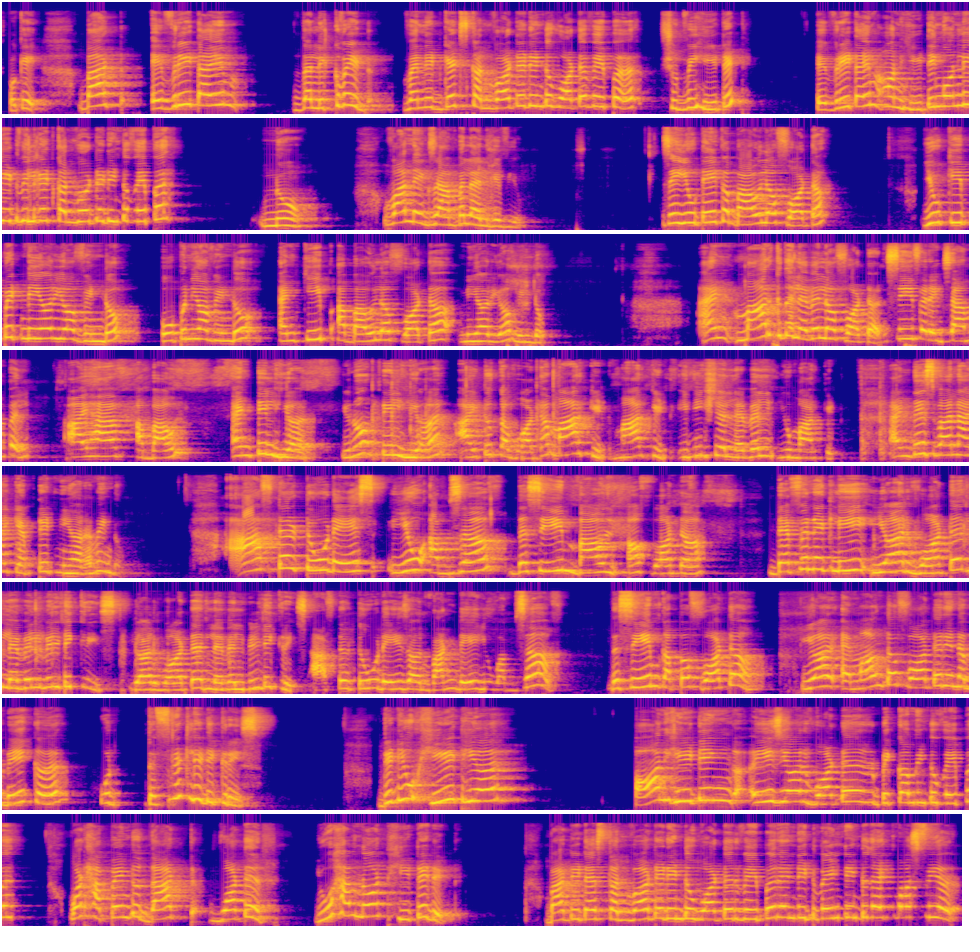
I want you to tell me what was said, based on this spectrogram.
Okay, but every time the liquid, when it gets converted into water vapor, should we heat it? Every time on heating only, it will get converted into vapor? No. One example I'll give you Say you take a bowl of water, you keep it near your window, open your window and keep a bowl of water near your window. And mark the level of water. Say for example, I have a bowl and till here, you know, till here I took a water, mark it, mark it, initial level you mark it. And this one I kept it near a window after two days you observe the same bowl of water definitely your water level will decrease. Your water level will decrease. After two days or one day you observe the same cup of water. Your amount of water in a beaker would definitely decrease. Did you heat here? On heating is your water become into vapor? What happened to that water? You have not heated it but it has converted into water vapor and it went into the atmosphere.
